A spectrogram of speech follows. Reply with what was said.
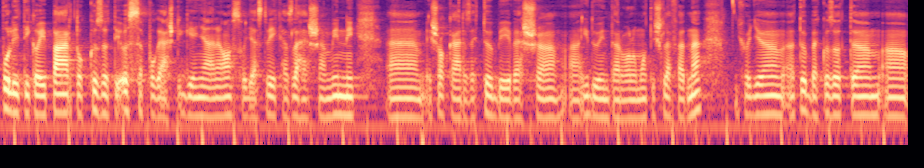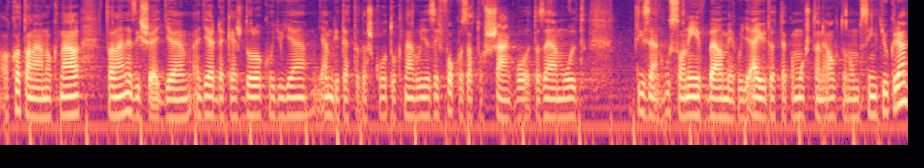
politikai pártok közötti összefogást igényelne az, hogy ezt véghez lehessen vinni, és akár ez egy több éves időintervallumot is lefedne. Úgyhogy többek között a katalánoknál talán ez is egy, egy érdekes dolog, hogy ugye említetted a skótoknál, hogy ez egy fokozatosság volt az elmúlt 10-20 évben, amíg ugye eljutottak a mostani autonóm szintjükre,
